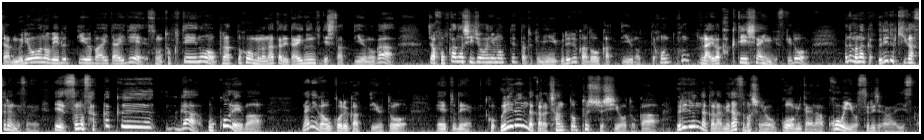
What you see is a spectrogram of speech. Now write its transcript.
じゃあ無料の Web っていう媒体でその特定のプラットフォームの中で大人気でしたっていうのがじゃあ他の市場に持ってった時に売れるかどうかっていうのって本来は確定しないんですけどでもなんか売れる気がするんですよね。でその錯覚が起これば何が起こるかっていうとえっ、ー、とでこう売れるんだからちゃんとプッシュしようとか売れるんだから目立つ場所に置こうみたいな行為をするじゃないですか。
